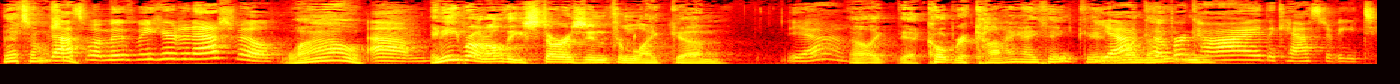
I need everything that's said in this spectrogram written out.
That's awesome. That's what moved me here to Nashville. Wow. Um, and he brought all these stars in from like um, Yeah. uh, like uh, Cobra Kai, I think. uh, yeah, one night. Cobra Kai, the cast of ET.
